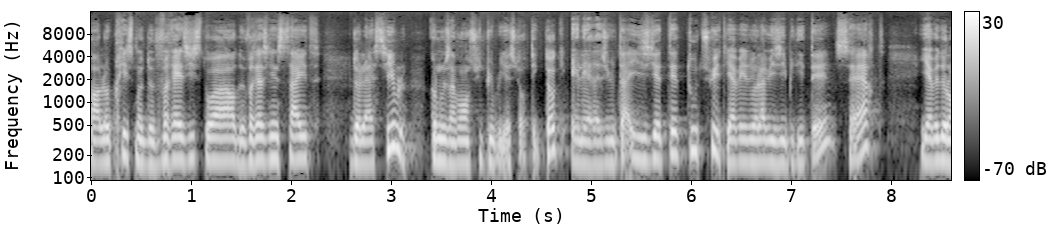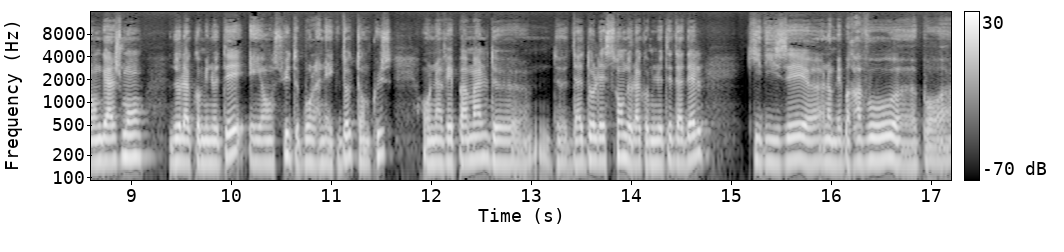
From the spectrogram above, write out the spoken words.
par le prisme de vraies histoires, de vrais insights de la cible que nous avons ensuite publié sur TikTok. Et les résultats, ils y étaient tout de suite. Il y avait de la visibilité, certes il y avait de l'engagement de la communauté. Et ensuite, pour l'anecdote en plus, on avait pas mal d'adolescents de, la communauté d'Adèle qui disaient euh, non mais bravo euh, pour euh,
